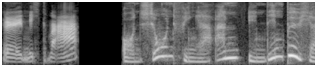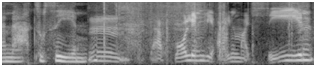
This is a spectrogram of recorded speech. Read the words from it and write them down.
äh, nicht wahr? Und schon fing er an, in den Büchern nachzusehen. Hm, da wollen wir einmal sehen,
